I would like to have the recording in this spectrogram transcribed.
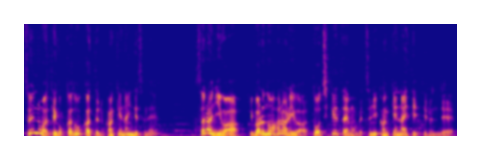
そういうのは帝国かどうかっていうのは関係ないんですね。さらにはイバルノ・ハラリは統治形態も別に関係ないって言ってるんで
